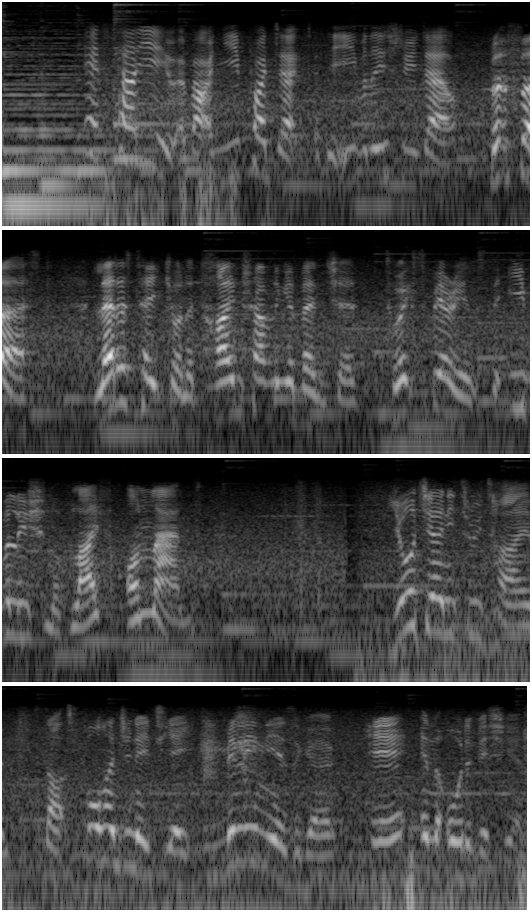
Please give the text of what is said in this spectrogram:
Here to tell you about a new project at the Evolutionary Dell. But first, let us take you on a time travelling adventure to experience the evolution of life on land. Your journey through time starts 488 million years ago here in the Ordovician.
